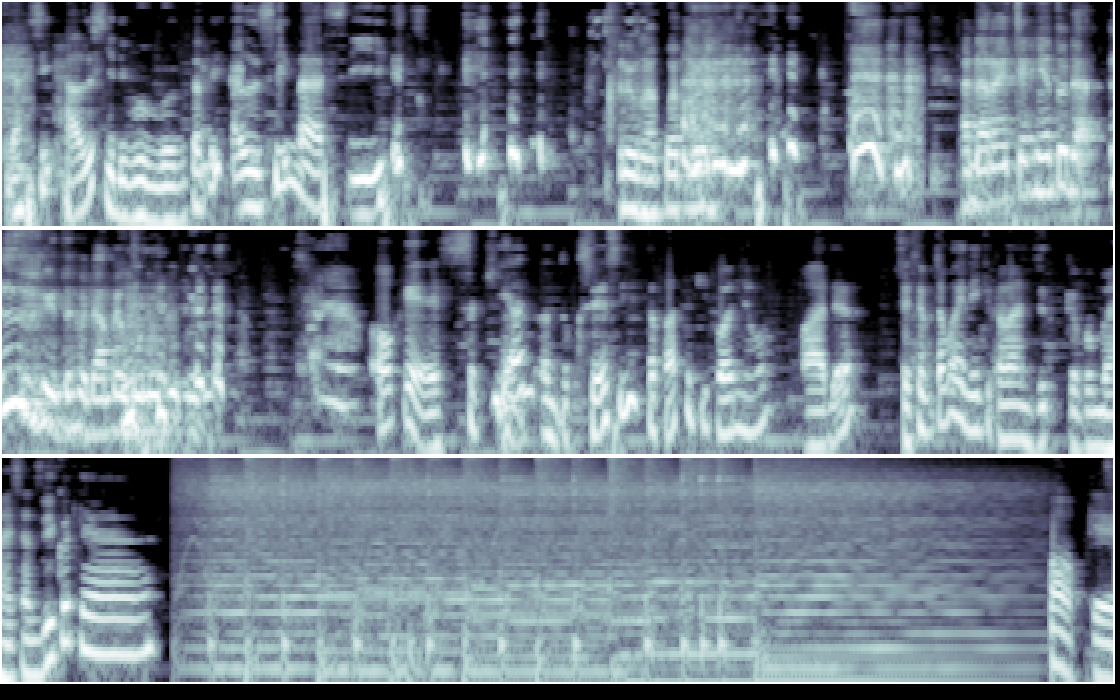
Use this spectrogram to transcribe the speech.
Nasi halus jadi bubur, tapi halusinasi. Aduh nggak kuat gue. Ada recehnya tuh udah, uh, gitu, udah sampai bunuh gitu. Oke, sekian untuk sesi teka-teki konyol pada sesi pertama ini. Kita lanjut ke pembahasan berikutnya. Oke.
